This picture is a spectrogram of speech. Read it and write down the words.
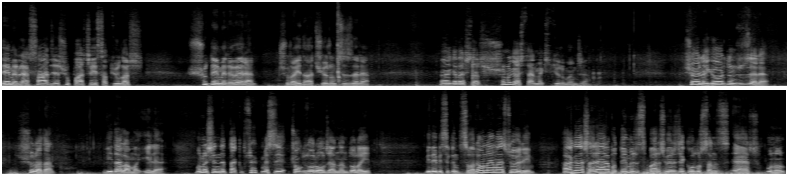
Demirler sadece şu parçayı satıyorlar. Şu demiri veren, şurayı da açıyorum sizlere. Arkadaşlar şunu göstermek istiyorum önce. Şöyle gördüğünüz üzere şuradan vidalama ile bunu şimdi takıp sökmesi çok zor olacağından dolayı bir de bir sıkıntısı var. Onu hemen söyleyeyim. Arkadaşlar eğer bu demiri sipariş verecek olursanız eğer bunun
